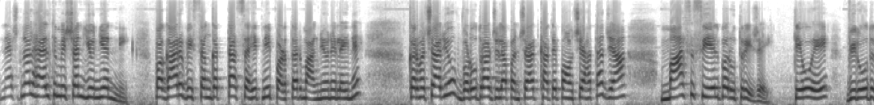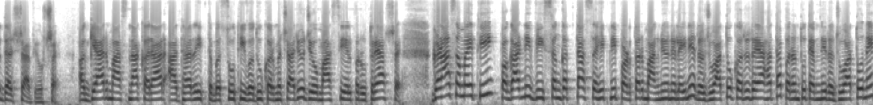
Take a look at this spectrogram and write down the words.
નેશનલ હેલ્થ મિશન યુનિયનની પગાર વિસંગતતા સહિતની પડતર માંગણીઓને લઈને કર્મચારીઓ વડોદરા જિલ્લા પંચાયત ખાતે પહોંચ્યા હતા, જ્યાં માસ સીએલ પર ઉતરી જઈ તેઓએ વિરોધ દર્શાવ્યો છે. અગિયાર માસના કરાર આધારિત બસોથી વધુ કર્મચારીઓ જેઓ માસ સીએલ પર ઉતર્યા છે, ઘણા સમયથી પગારની વિસંગતતા સહિતની પડતર માંગણીઓને લઈને રજૂઆતો કરી રહ્યા હતા, પરંતુ તેમની રજૂઆતોને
